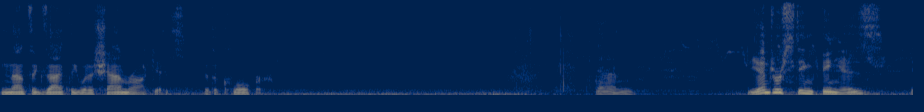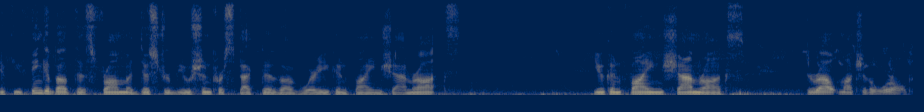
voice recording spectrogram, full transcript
that's exactly what a shamrock is. It's a clover. And the interesting thing is, if you think about this from a distribution perspective of where you can find shamrocks, you can find shamrocks throughout much of the world.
